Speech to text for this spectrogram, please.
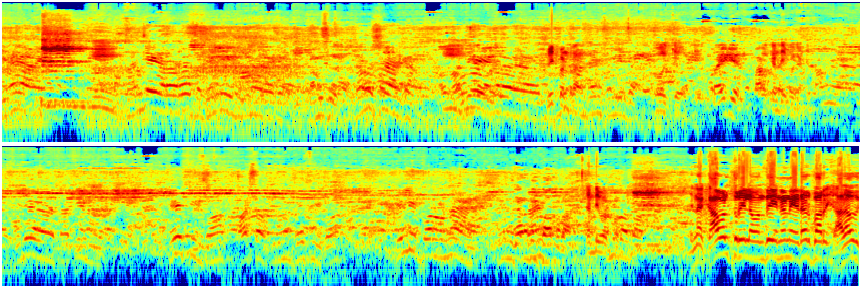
இணை ஆணையர் ம். சஞ்சய் அரவரை இப்போ டெல்லி மாநகர கமிஷனராக இருக்காங்க ம். அவங்க எங்களை Meet பண்றாங்க. பண்றேன்னு சொல்லியிருக்காங்க ஓகே ஓகே. ஒரு கண்டிப்பாக கண்டிப்பாக பேசியிருக்கோம் வாட்ஸ்அப் மூலம் பேசியிருக்கோம் டெல்லி போனோன்னே இவங்க பார்க்கலாம்? கண்டிப்பாக ஏன்னா காவல்துறையில் வந்து என்னென்ன இடர்பாடு அதாவது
